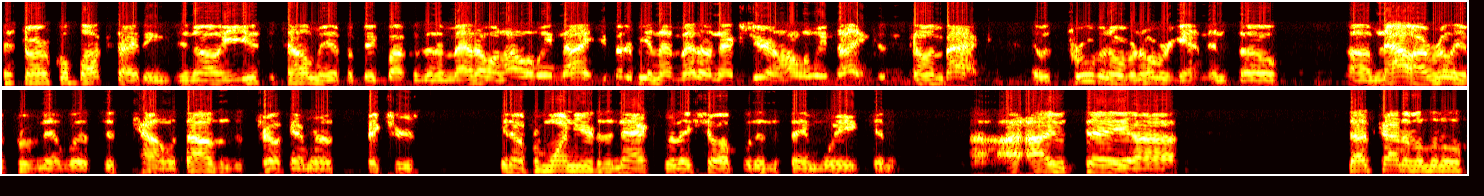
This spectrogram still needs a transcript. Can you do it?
historical buck sightings. You know, he used to tell me if a big buck was in a meadow on Halloween night, you better be in that meadow next year on Halloween night because he's coming back. It was proven over and over again, and so um, now I really have proven it with just countless thousands of trail camera pictures. You know, from one year to the next, where they show up within the same week, and uh, I, I, would say uh, that's kind of a little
